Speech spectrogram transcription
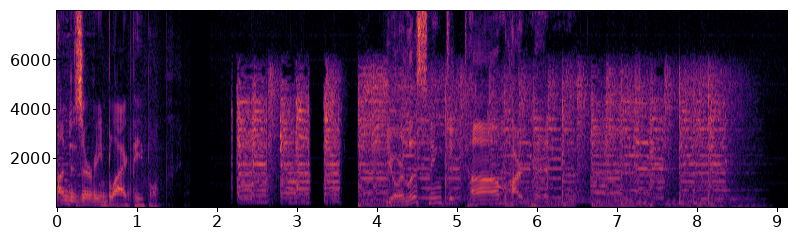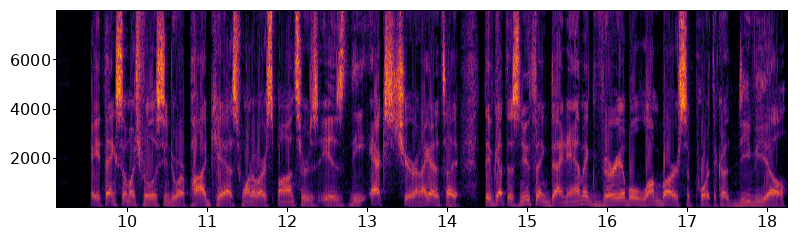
undeserving black people. You're listening to Thom Hartmann. Hey, thanks so much for listening to our podcast. One of our sponsors is the X Chair. And I got to tell you, they've got this new thing, dynamic variable lumbar support. They call it DVL.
